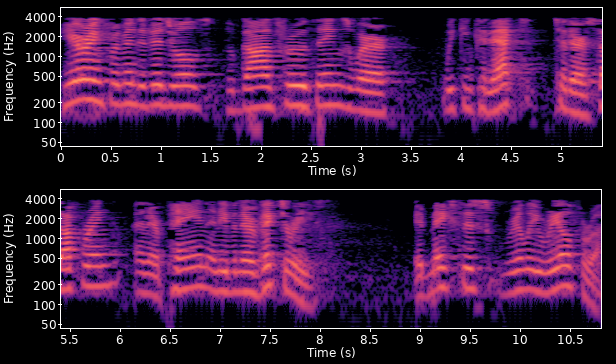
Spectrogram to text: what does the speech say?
Hearing from individuals who've gone through things where we can connect to their suffering and their pain and even their victories. It makes this really real for us.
